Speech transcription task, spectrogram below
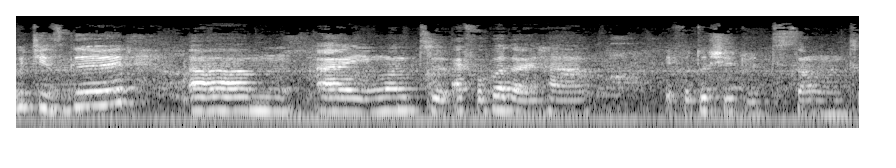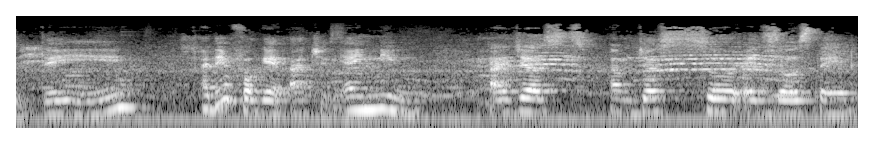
which is good. Um i want to i forgot i have a photo shoot with someone today. I didn't forget actually. I knew. I just i'm just so exhausted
